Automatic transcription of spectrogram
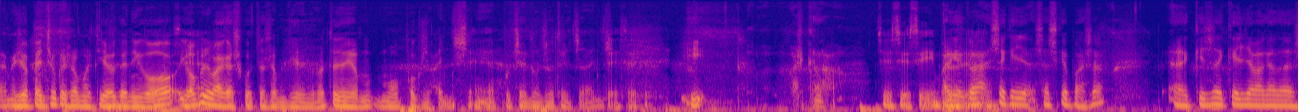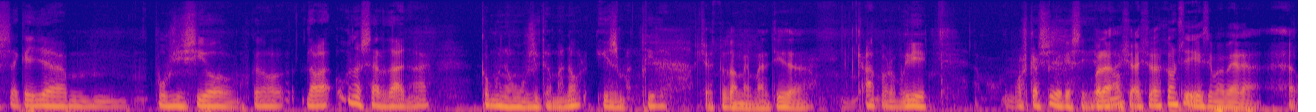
A mi jo penso que Sant Martí de Canigó, sí. jo vegada que escolto Sant Martí de Canigó tenia molt pocs anys, sí. eh, potser 12 o 13 anys. Sí, sí, sí. I vaig quedar. Sí, sí, sí. Perquè, clar, és aquella, saps què passa? Eh, que és aquella vegades, aquella mm, posició que no, de la, una sardana com una música menor, i és mentida. Això és totalment mentida. Clar, però vull dir, en molts casos és aquesta idea, Però no? això, això és com si diguéssim, a veure, eh,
